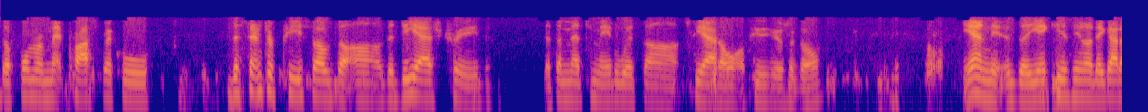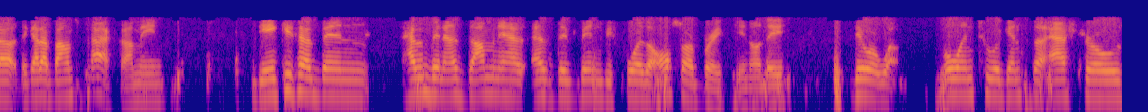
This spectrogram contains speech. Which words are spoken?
the former Met prospect who the centerpiece of the uh the Diaz trade that the Mets made with uh Seattle a few years ago. Yeah, and the, the Yankees, you know, they gotta they gotta bounce back. I mean, the Yankees have been haven't been as dominant as, as they've been before the All Star break. You know, they they were what 0 and 2 against the Astros,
